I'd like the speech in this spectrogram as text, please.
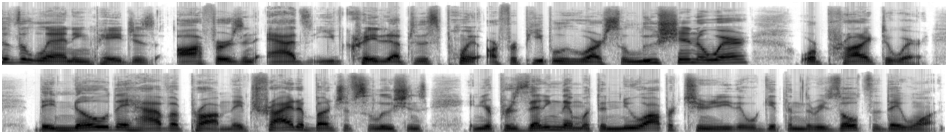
of the landing pages, offers, and ads that you've created up to this point are for people who are solution aware or product aware. They know they have a problem. They've tried a bunch of solutions, and you're presenting them with a new opportunity that will get them the results that they want.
